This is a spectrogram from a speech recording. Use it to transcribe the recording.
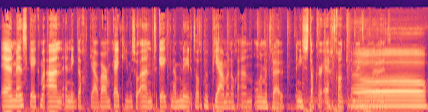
en mensen keken me aan. En ik dacht, ja, waarom kijken jullie me zo aan? En toen keek ik naar beneden. Toen had ik mijn pyjama nog aan onder mijn trui. En die stak er echt gewoon kilometer onderuit. Oh.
